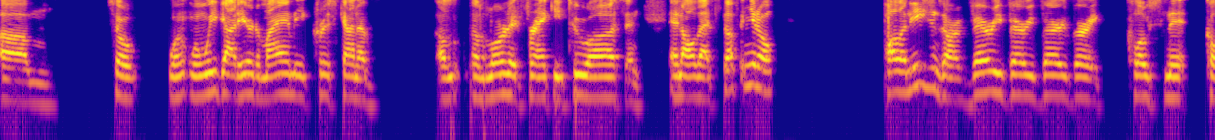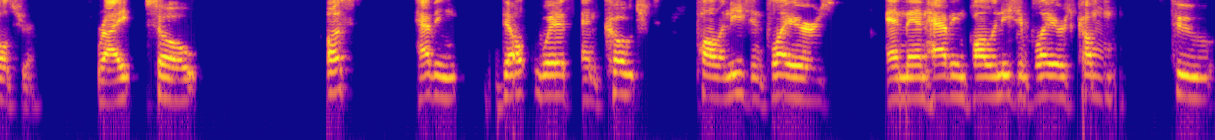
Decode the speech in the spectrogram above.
um, so when, when we got here to Miami, Chris kind of alerted Frankie to us and, and all that stuff. And, you know, Polynesians are a very, very, very, very close knit culture, right? So us having dealt with and coached Polynesian players and then having Polynesian players come to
